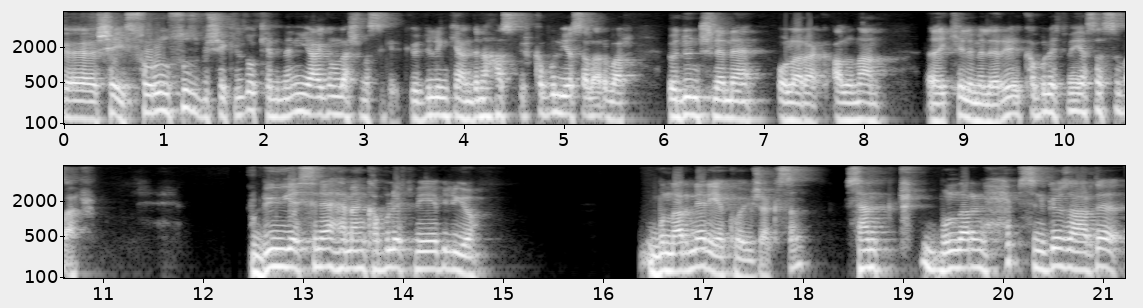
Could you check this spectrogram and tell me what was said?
e, şey sorunsuz bir şekilde o kelimenin yaygınlaşması gerekiyor. Dilin kendine has bir kabul yasaları var. Ödünçleme olarak alınan e, kelimeleri kabul etme yasası var. Bünyesine hemen kabul etmeyebiliyor. Bunları nereye koyacaksın? Sen bunların hepsini göz ardı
